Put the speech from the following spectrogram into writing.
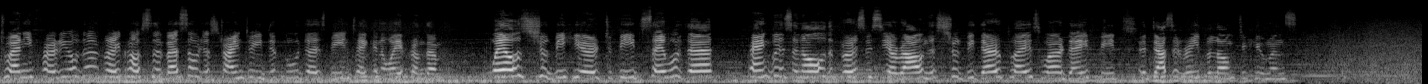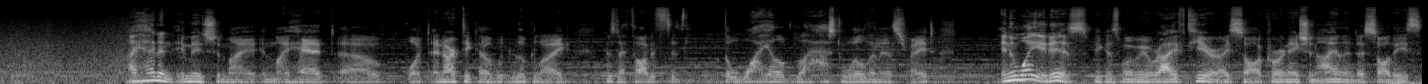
20, 30 of them very close to the vessel, just trying to eat the food that is being taken away from them. Whales should be here to feed, same with the penguins and all the birds we see around. This should be their place where they feed. It doesn't really belong to humans. I had an image in my in my head uh, what Antarctica would look like because I thought it's this, the wild last wilderness, right? In a way it is because when we arrived here I saw Coronation Island, I saw these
